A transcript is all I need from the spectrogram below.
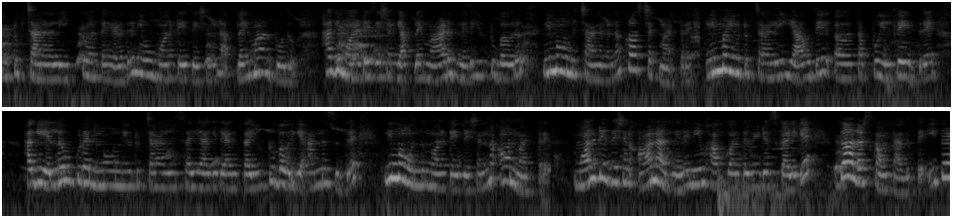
ಯೂಟ್ಯೂಬ್ ಚಾನಲಲ್ಲಿ ಇತ್ತು ಅಂತ ಹೇಳಿದ್ರೆ ನೀವು ಮಾನಿಟೈಸೇಷನ್ಗೆ ಅಪ್ಲೈ ಮಾಡ್ಬೋದು. ಹಾಗೆ ಮಾನಿಟೈಸೇಷನ್ಗೆ ಅಪ್ಲೈ ಮಾಡಿದ್ಮೇಲೆ ಯೂಟ್ಯೂಬ್ ಅವರು ನಿಮ್ಮ ಒಂದು ಚಾನಲನ್ನು ಕ್ರಾಸ್ ಚೆಕ್ ಮಾಡ್ತಾರೆ. ನಿಮ್ಮ ಯೂಟ್ಯೂಬ್ ಚಾನಲ್ ಯಾವುದೇ ತಪ್ಪು ಇಲ್ಲದೆ ಇದ್ದರೆ ಹಾಗೆ ಎಲ್ಲವೂ ಕೂಡ ನಿಮ್ಮ ಒಂದು ಯೂಟ್ಯೂಬ್ ಚಾನಲ್ ಸರಿಯಾಗಿದೆ ಅಂತ ಯೂಟ್ಯೂಬ್ ಅವರಿಗೆ ಅನ್ನಿಸಿದ್ರೆ ನಿಮ್ಮ ಒಂದು ಮಾನಿಟೈಸೇಷನ್ನ ಆನ್ ಮಾಡ್ತಾರೆ. ಮಾನಿಟೈಸೇಷನ್ ಆನ್ ಆದಮೇಲೆ ನೀವು ಹಾಕುವಂಥ ವೀಡಿಯೋಸ್ಗಳಿಗೆ ಡಾಲರ್ಸ್ ಕೌಂಟ್ ಆಗುತ್ತೆ. ಈ ಥರ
